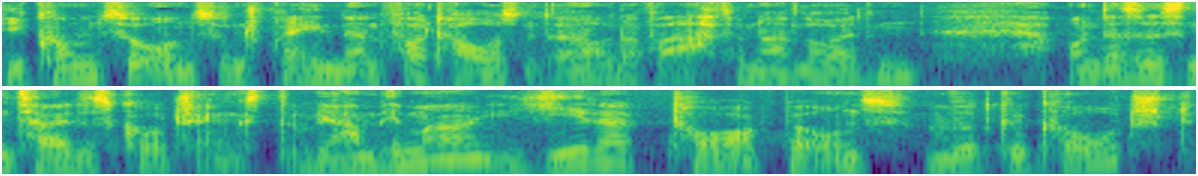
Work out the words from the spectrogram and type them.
die kommen zu uns und sprechen dann vor 1000 ja, oder vor 800 Leuten. Und das ist ein Teil des Coachings. Wir haben immer, jeder Talk bei uns wird gecoacht.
